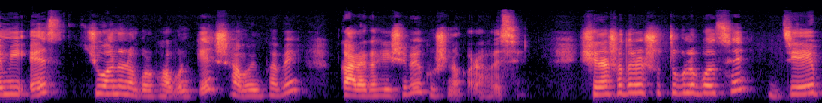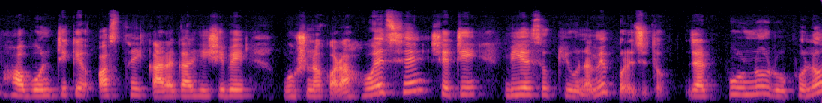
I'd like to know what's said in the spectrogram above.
এমইএস চুয়ান্ন নম্বর ভবনকে সাময়িকভাবে কারাগার হিসেবে ঘোষণা করা হয়েছে। সেনা সদরের সূত্রগুলো বলছে, যে ভবনটিকে অস্থায়ী কারাগার হিসেবে ঘোষণা করা হয়েছে, সেটি বিএসও কিউ নামে পরিচিত, যার পূর্ণ রূপ হলো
